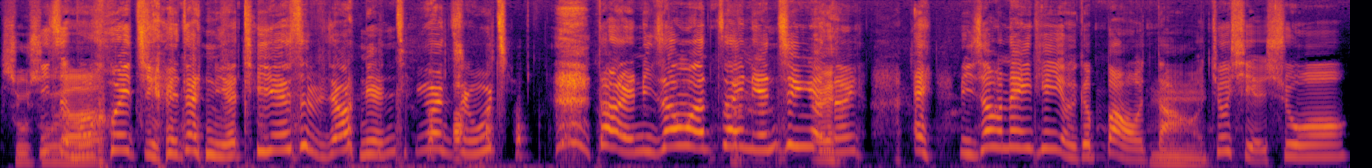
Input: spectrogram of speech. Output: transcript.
叔叔你怎么，会觉得你的 TA 是比较年轻的族群？当然，你知道吗？在年轻人的，哎、你知道那一天有一个报道，嗯就写说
